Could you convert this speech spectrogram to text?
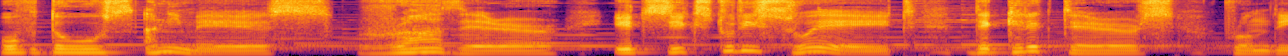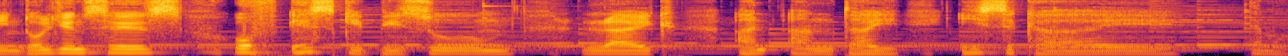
of those animes. Rather, it seeks to dissuade the characters from the indulgences of escapism like an anti-isekai. でも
